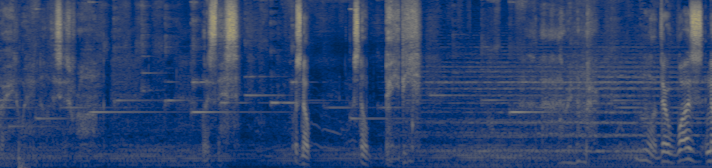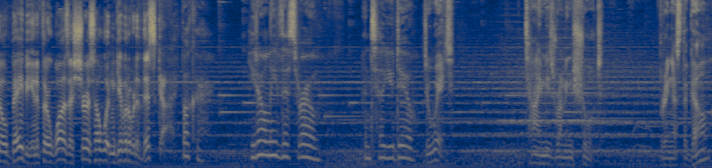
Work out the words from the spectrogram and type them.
Wait, wait, no, this is wrong. What is this? There was no, was no baby. I remember. No, there was no baby, and if there was, I sure as hell wouldn't give it over to this guy. Booker, you don't leave this room until you do. Do it. Time is running short. Bring us the girl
